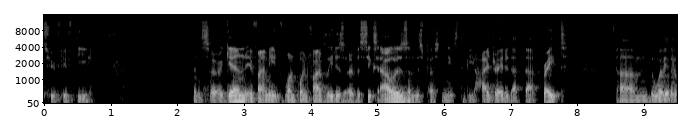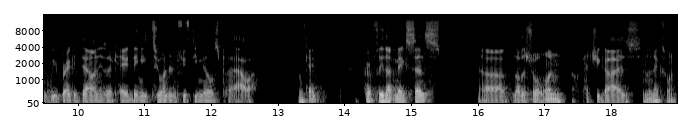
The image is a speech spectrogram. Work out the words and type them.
250 and so again, if I need 1.5 liters over six hours and this person needs to be hydrated at that rate, um, the way that we break it down is okay, they need 250 mils per hour. Okay. Hopefully that makes sense. Uh, another short one. I'll catch you guys in the next one.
